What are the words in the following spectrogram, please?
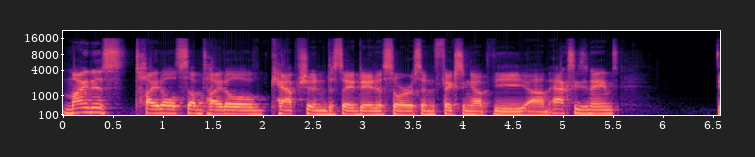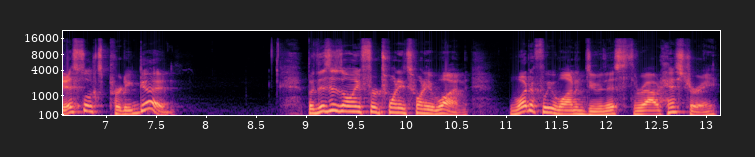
Minus title, subtitle, caption to say data source, and fixing up the um, axes names. This looks pretty good. But this is only for 2021 what if we want to do this throughout history?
